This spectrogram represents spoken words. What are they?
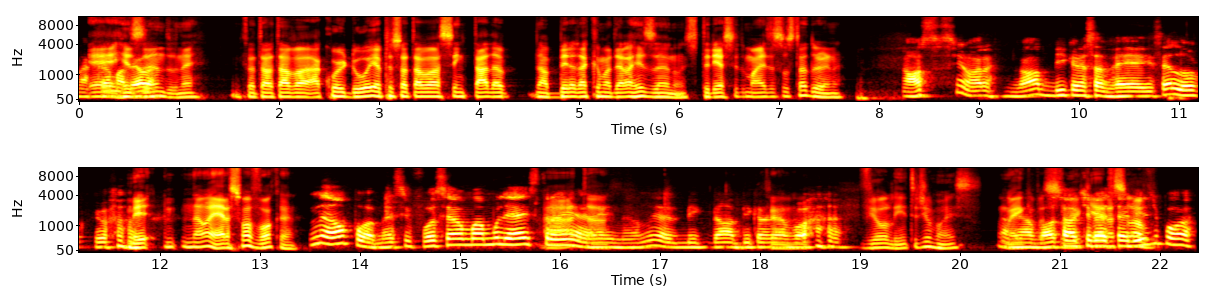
na É, cama dela. rezando, né? Enquanto ela tava, acordou e a pessoa tava sentada na beira da cama dela rezando. Isso teria sido mais assustador, né? Nossa senhora, dá uma bica nessa véia, isso é louco. Me- Não, era sua avó, cara. Não, pô, mas se fosse uma mulher estranha, Ah, tá. aí não, não ia dar uma bica na minha avó. Violento demais. A Como é minha que avó, se ela era tivesse sua ali, de boa.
